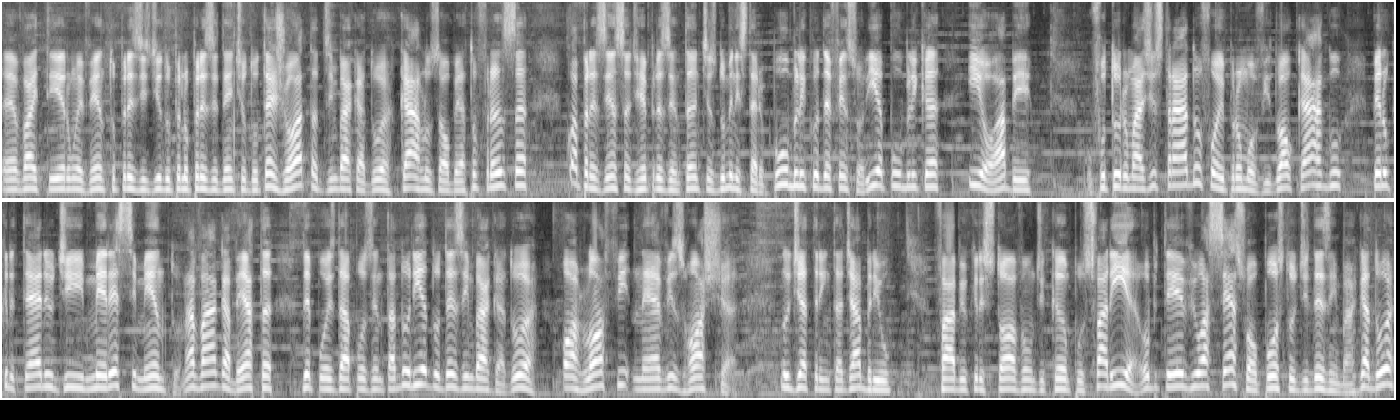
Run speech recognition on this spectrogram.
eh, vai ter um evento presidido pelo presidente do TJ, desembargador Carlos Alberto França, com a presença de representantes do Ministério Público, Defensoria Pública e OAB. O futuro magistrado foi promovido ao cargo pelo critério de merecimento na vaga aberta depois da aposentadoria do desembargador Orloff Neves Rocha, no dia 30 de abril. Fábio Cristóvão de Campos Faria obteve o acesso ao posto de desembargador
